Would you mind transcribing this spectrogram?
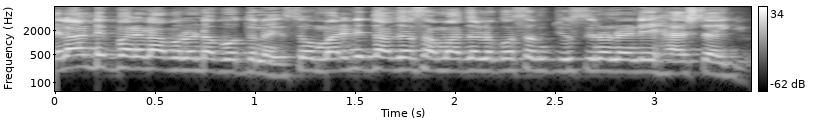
ఎలాంటి పరిణామాలు ఉండబోతున్నాయి? సో మరిన్ని తాజా సమాచారాల కోసం చూస్తున్నానండి హ్యాష్ ట్యాగ్ యూ.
